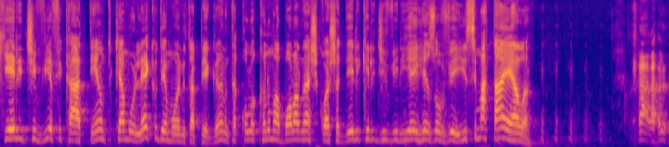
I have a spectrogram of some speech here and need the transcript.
Que ele devia ficar atento que a mulher que o demônio tá pegando tá colocando uma bola nas costas dele que ele deveria ir resolver isso e matar ela. Caralho,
